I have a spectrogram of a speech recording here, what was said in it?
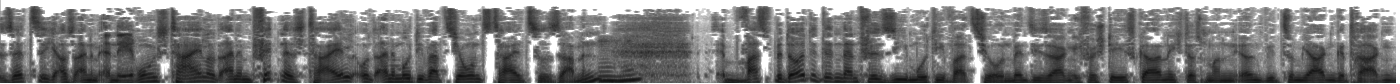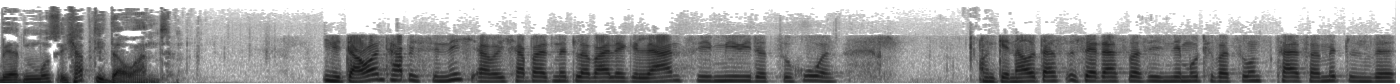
setzt sich aus einem Ernährungsteil und einem Fitnessteil und einem Motivationsteil zusammen. Mhm. Was bedeutet denn dann für Sie Motivation, wenn Sie sagen, ich verstehe es gar nicht, dass man irgendwie zum Jagen getragen werden muss? Ich habe die dauernd. Nee, dauernd habe ich sie nicht, aber ich habe halt mittlerweile gelernt, sie mir wieder zu holen. Und genau das ist ja das, was ich in dem Motivationsteil vermitteln will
